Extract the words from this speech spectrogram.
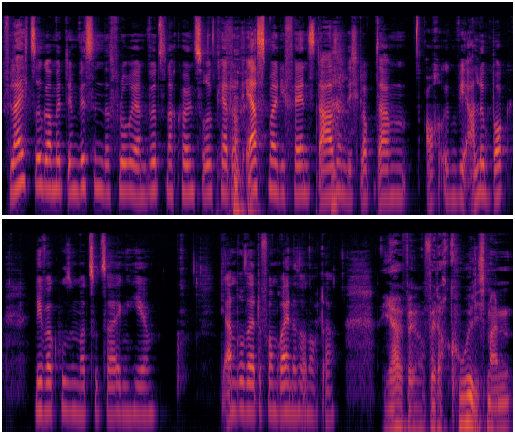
vielleicht sogar mit dem Wissen, dass Florian Wirtz nach Köln zurückkehrt und erstmal die Fans da sind. Ich glaube, da haben auch irgendwie alle Bock, Leverkusen mal zu zeigen hier. Die andere Seite vom Rhein ist auch noch da. Ja, wäre wär doch cool. Ich meine,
